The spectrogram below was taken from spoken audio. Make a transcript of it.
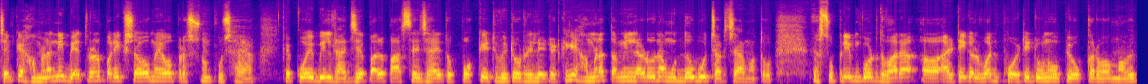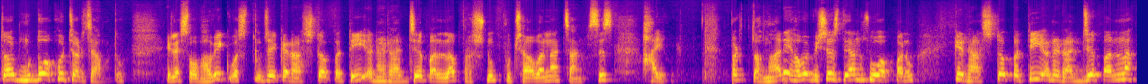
જેમ કે હમણાંની બે ત્રણ પરીક્ષાઓમાં એવા પ્રશ્નો પૂછાયા કે કોઈ બિલ રાજ્યપાલ પાસે જાય તો પોકેટ વિટો રિલેટેડ કે હમણાં તમિલનાડુના મુદ્દો બહુ ચર્ચામાં હતો. સુપ્રીમ કોર્ટ દ્વારા આર્ટિકલ વન ફોર્ટી ટુનો ઉપયોગ કરવામાં આવ્યો તો આ મુદ્દો આખો ચર્ચામાં હતો. એટલે સ્વાભાવિક વસ્તુ છે કે રાષ્ટ્રપતિ અને રાજ્યપાલના પ્રશ્નો પૂછાવાના ચાન્સીસ હાઈ હોય. પણ તમારે હવે વિશેષ ધ્યાન શું આપવાનું? કે રાષ્ટ્રપતિ અને રાજ્યપાલના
